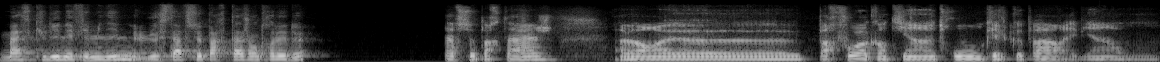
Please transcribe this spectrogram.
masculines et féminines Le staff se partage entre les deux? Le staff se partage. Alors, euh, parfois, quand il y a un trou quelque part, eh bien, on,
